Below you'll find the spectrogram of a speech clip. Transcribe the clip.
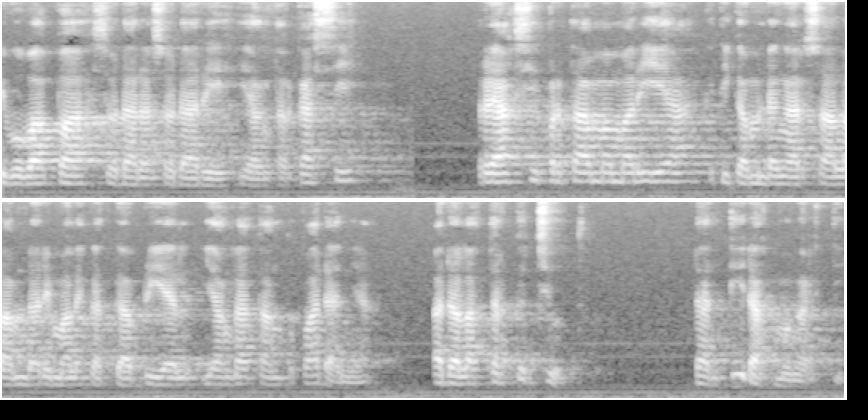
Ibu bapa, saudara-saudari yang terkasih, reaksi pertama Maria ketika mendengar salam dari malaikat Gabriel yang datang kepadanya adalah terkejut dan tidak mengerti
